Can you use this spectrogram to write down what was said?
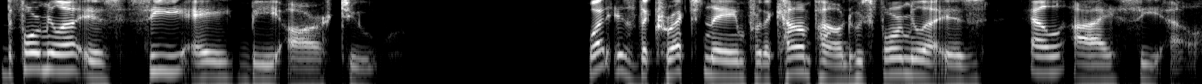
The formula is CaBr2. What is the correct name for the compound whose formula is LiCl?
